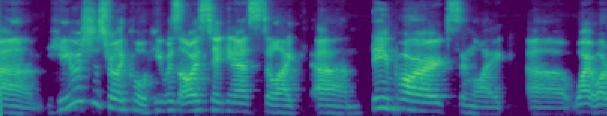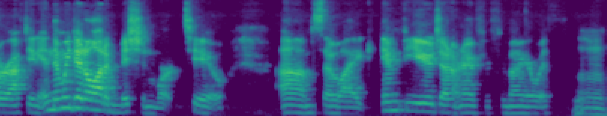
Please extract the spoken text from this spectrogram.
Um, he was just really cool. He was always taking us to like um, theme parks and like uh, whitewater rafting, and then we did a lot of mission work too. Um, so like Infuge, I don't know if you're familiar with mm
